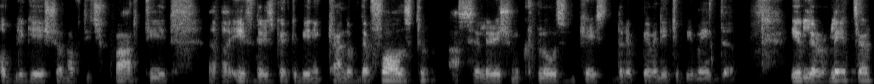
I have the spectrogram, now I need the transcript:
obligation of each party, uh, if there's going to be any kind of default, acceleration clause in case the repayment need to be made uh, earlier or later.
